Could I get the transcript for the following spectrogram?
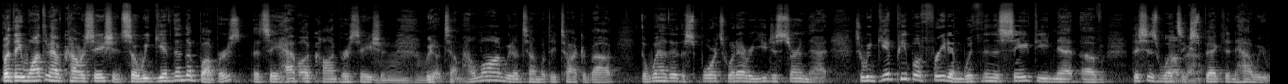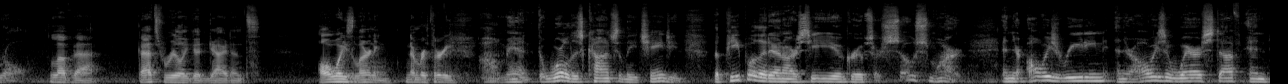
But they want them to have conversations. So we give them the bumpers that say have a conversation. Mm-hmm. We don't tell them how long. We don't tell them what they talk about, the weather, the sports, whatever. You discern that. So we give people freedom within the safety net of this is what's expected and how we roll. Love that. That's really good guidance. Always learning. Number three. Oh man, the world is constantly changing. The people that are in our CEO groups are so smart and they're always reading and they're always aware of stuff and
